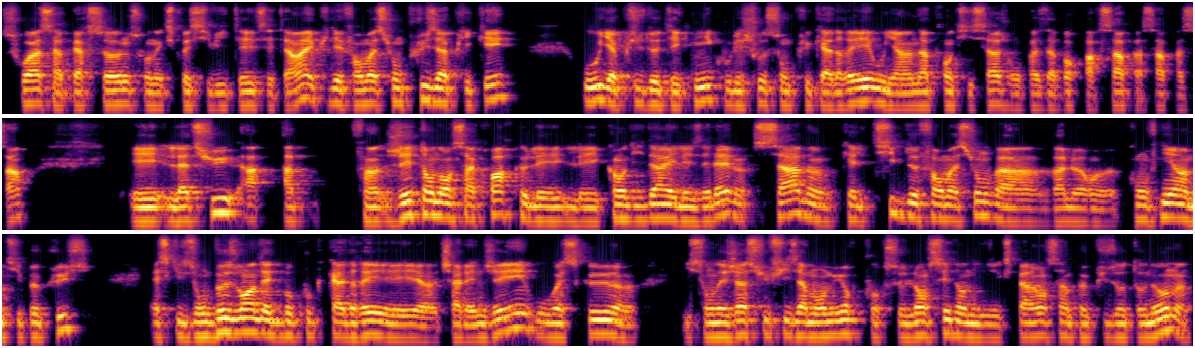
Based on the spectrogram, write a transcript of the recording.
soit sa personne, son expressivité, etc. Et puis des formations plus appliquées où il y a plus de techniques, où les choses sont plus cadrées, où il y a un apprentissage, on passe d'abord par ça, par ça, par ça. Et là-dessus, enfin, j'ai tendance à croire que les, candidats et les élèves savent quel type de formation va, va leur convenir un petit peu plus. Est-ce qu'ils ont besoin d'être beaucoup cadrés et euh, challengés, ou est-ce que euh, ils sont déjà suffisamment mûrs pour se lancer dans une expérience un peu plus autonome?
